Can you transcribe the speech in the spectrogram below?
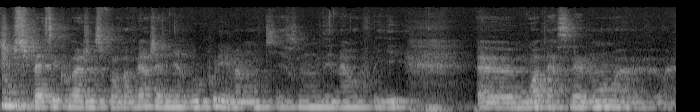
je ne suis pas assez courageuse pour le refaire. J'admire beaucoup les mamans qui sont des mères au foyer. Euh, moi, personnellement, euh, voilà.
